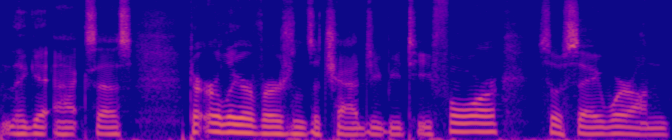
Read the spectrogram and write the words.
They get access to earlier versions of ChatGPT 4. So, say we're on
